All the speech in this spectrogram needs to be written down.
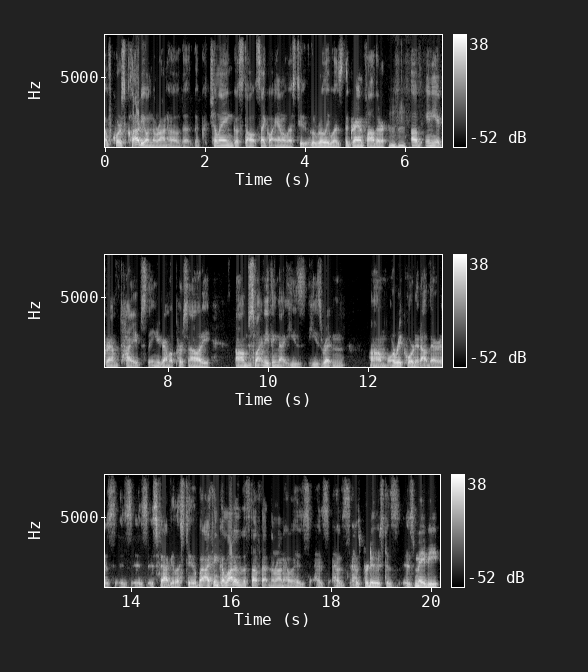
of course, Claudio Naranjo, the the Chilean Gestalt psychoanalyst who who really was the grandfather mm-hmm. of Enneagram types, the Enneagram of personality. Um, just about anything that he's he's written um, or recorded out there is, is is is fabulous too. But I think a lot of the stuff that Naranjo has has has has produced is is maybe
